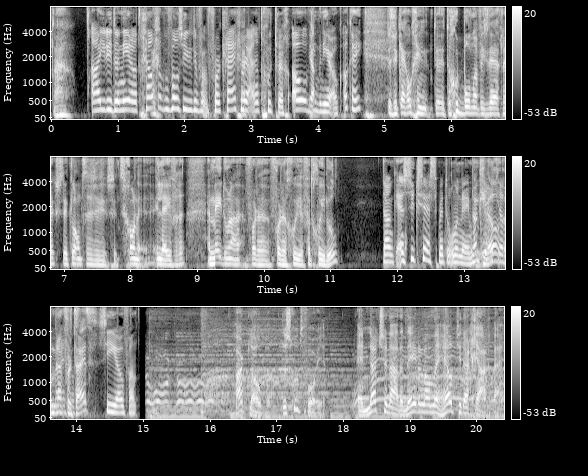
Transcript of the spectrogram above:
Ah. Ah, jullie doneren het geld en vervolgens jullie ervoor krijgen weer aan het goed terug. Oh, op die manier ook. Oké. Dus we krijgen ook geen te, te goed bon of iets dergelijks. De klanten het gewoon inleveren. En meedoen aan, voor, de, voor, de goede, voor het goede doel. Dank en succes met de onderneming. Dankjewel en bedankt voor de tijd. CEO van. Hardlopen, dat is goed voor je. En Nationale Nederlanden helpt je daar graag bij.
